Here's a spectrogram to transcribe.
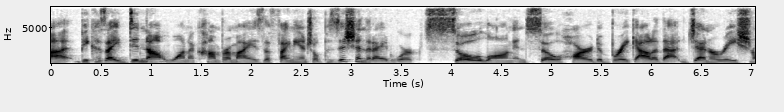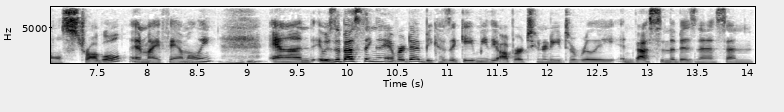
uh, because I did not want to compromise the financial position that I had worked so long and so hard to break out of that generational struggle in my family. Mm-hmm. And it was the best thing I ever did because it gave me the opportunity to really invest in the business and,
